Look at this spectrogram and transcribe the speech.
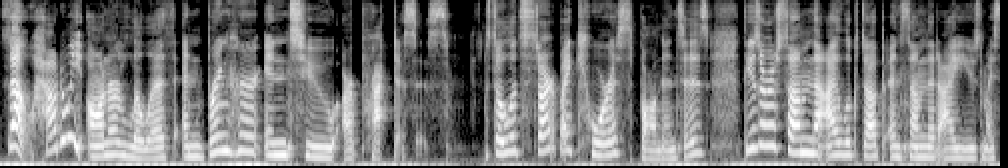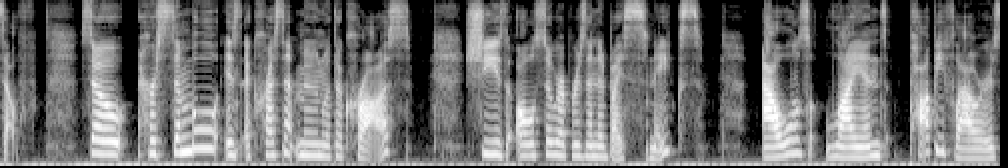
So, how do we honor Lilith and bring her into our practices? So let's start by correspondences. These are some that I looked up and some that I use myself. So her symbol is a crescent moon with a cross. She's also represented by snakes, owls, lions, poppy flowers,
